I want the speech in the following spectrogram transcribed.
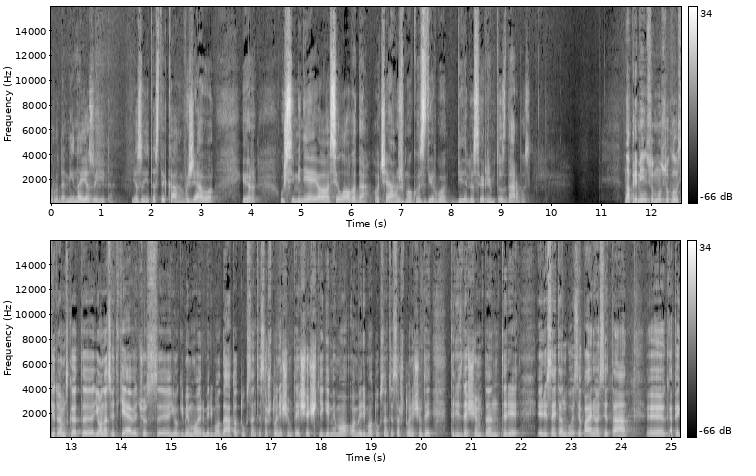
Rudaminą jezuitą. Jezuitas tai ką, važiavo ir užsiminėjo silovadą, o čia žmogus dirbo didelius ir rimtus darbus. Na, priminsiu mūsų klausytojams, kad e, Jonas Vitkevičius, e, jo gimimo ir mirimo data 1806 gimimo, o mirimo 1832. Ir jisai ten buvo įsipainiojęs į tą e, apie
